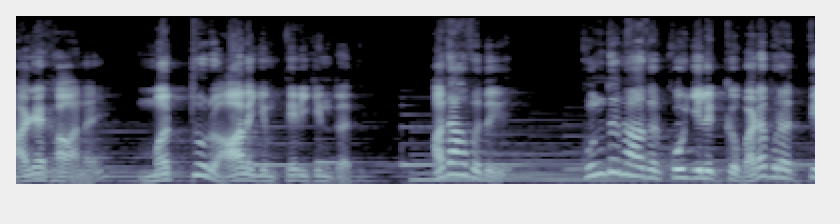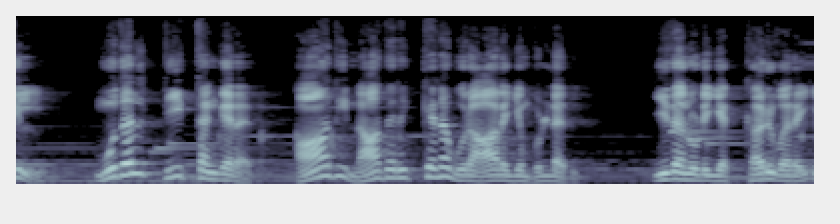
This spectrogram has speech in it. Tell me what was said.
அழகான மற்றொரு ஆலயம் தெரிகின்றது. அதாவது குந்தநாதர் கோயிலுக்கு வடபுறத்தில் முதல் தீர்த்தங்கரர் ஆதிநாதருக்கென ஒரு ஆலயம் உள்ளது. இதனுடைய கருவறை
